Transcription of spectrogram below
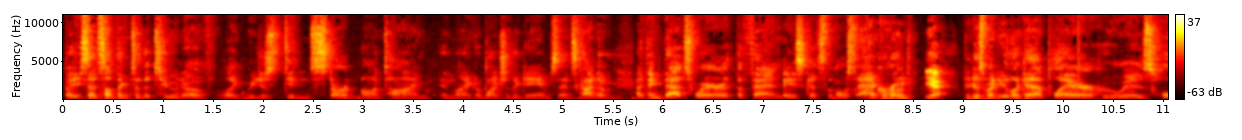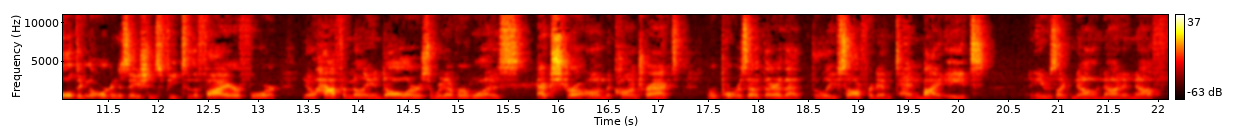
But he said something to the tune of like we just didn't start on time in like a bunch of the games. And it's kind of I think that's where the fan base gets the most aggroed. Yeah. Because when you look at a player who is holding the organization's feet to the fire for, you know, half a million dollars or whatever it was extra on the contract, the report was out there that the Leafs offered him ten by eight and he was like, No, not enough.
